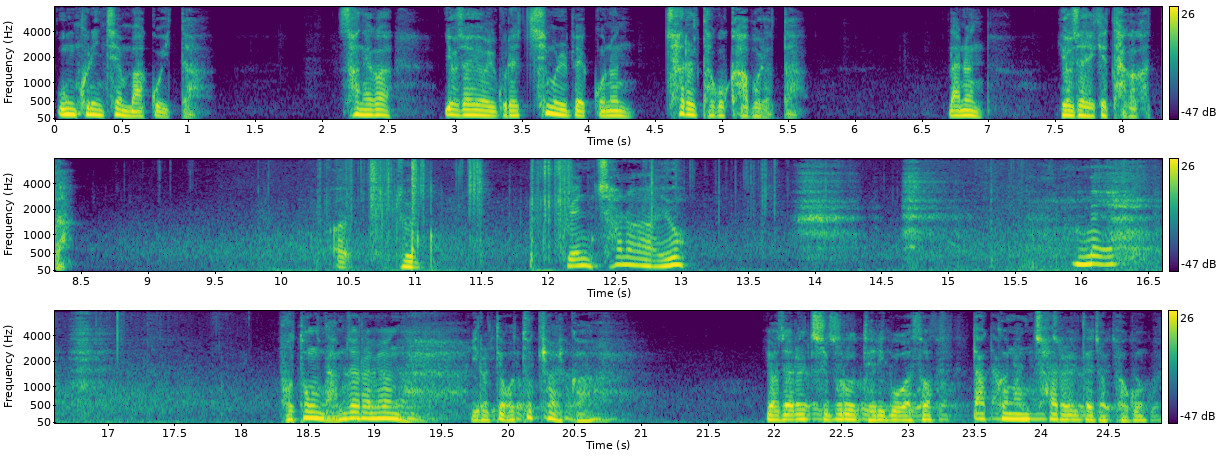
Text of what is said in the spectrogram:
웅크린 채 맞고 있다. 사내가 여자의 얼굴에 침을 뱉고는 차를 타고 가버렸다. 나는 여자에게 다가갔다. 아, 저, 괜찮아요? 네. 보통 남자라면 이럴 때 어떻게 할까? 여자를 집으로 데리고 가서 따끈한 차를 대접하고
